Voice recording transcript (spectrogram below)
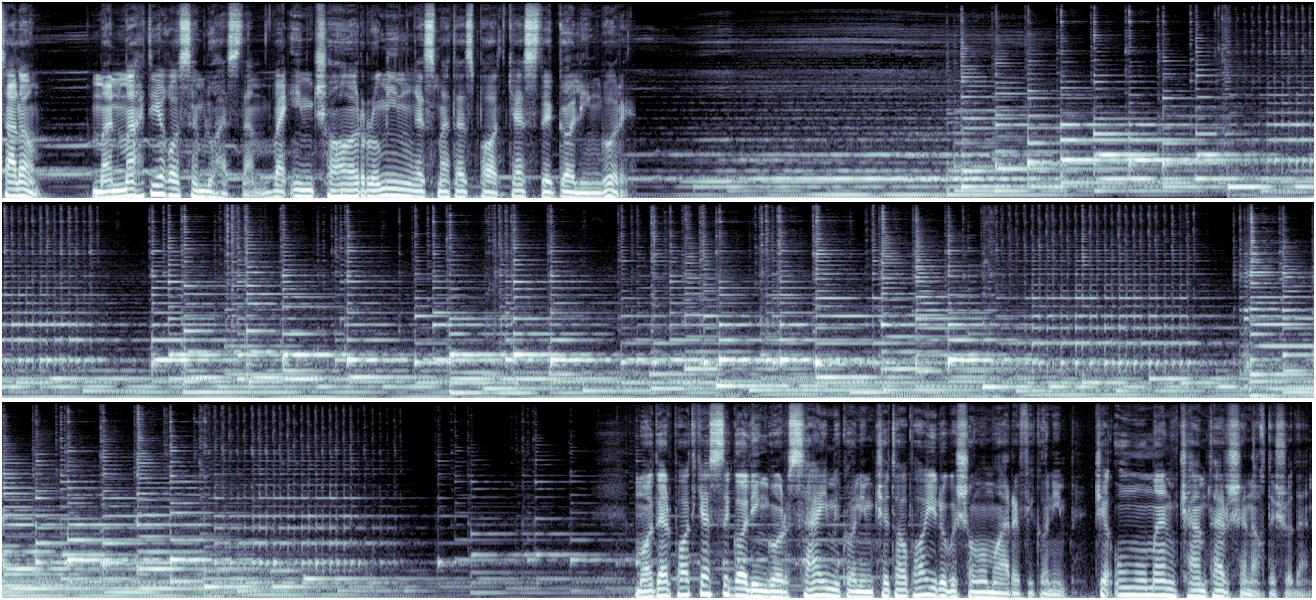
سلام. من مهدی قاسملو هستم و این چهار رومین قسمت از پادکست گالینگوره. ما در پادکست گالینگور سعی می‌کنیم کتابهایی رو به شما معرفی کنیم که عموما کمتر شناخته شدن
